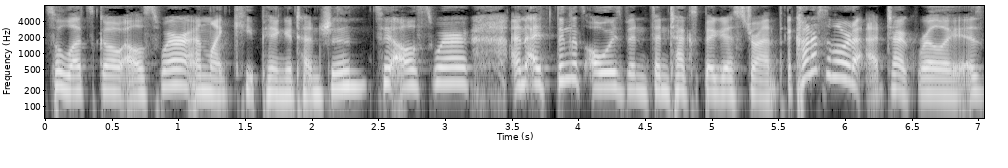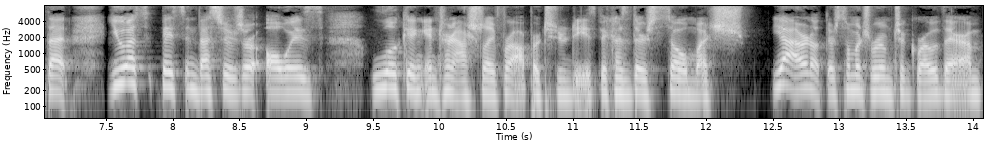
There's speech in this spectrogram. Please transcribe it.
So let's go elsewhere and like keep paying attention to elsewhere. And I think that's always been fintech's biggest strength. Kind of similar to edtech really is that US based investors are always looking internationally for opportunities because there's so much yeah, I don't know. There's so much room to grow there. I'm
